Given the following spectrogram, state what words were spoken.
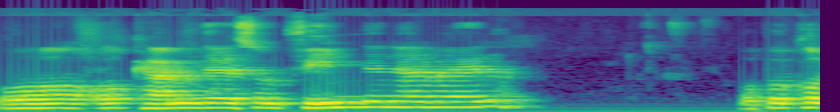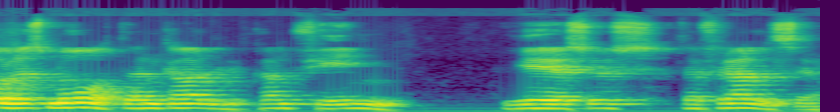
Og, og, hvem det er som finner denne veien, og på hvilken måte en kan, kan, finne Jesus til frelse.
